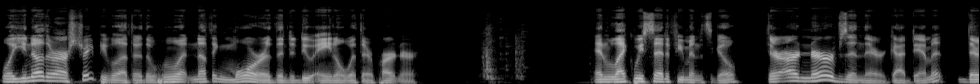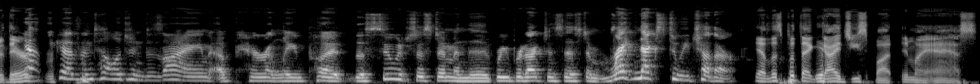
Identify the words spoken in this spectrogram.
well, you know there are straight people out there that who want nothing more than to do anal with their partner. And like we said a few minutes ago, There are nerves in there. God damn it, they're there. Yeah, because intelligent design apparently put the sewage system and the reproductive system right next to each other. Yeah, let's put that Yeah. guy G spot in my ass.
